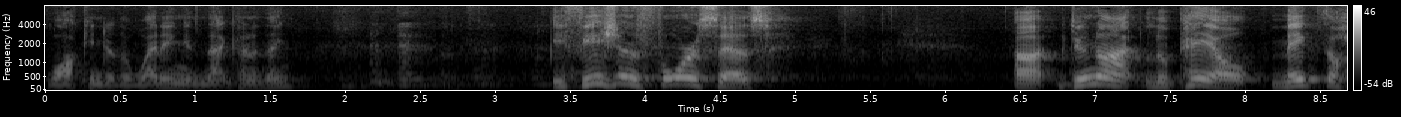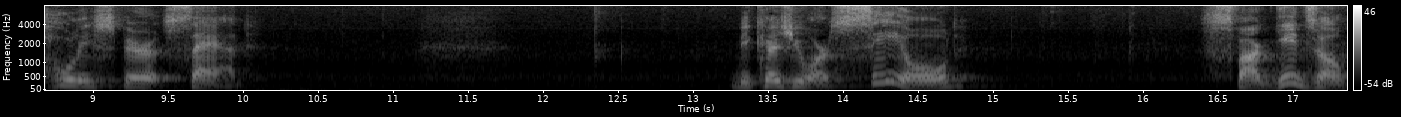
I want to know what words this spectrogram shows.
walking to the wedding and that kind of thing. Ephesians 4 says, uh, Do not, lupeo, make the Holy Spirit sad. Because you are sealed, sphargizo,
